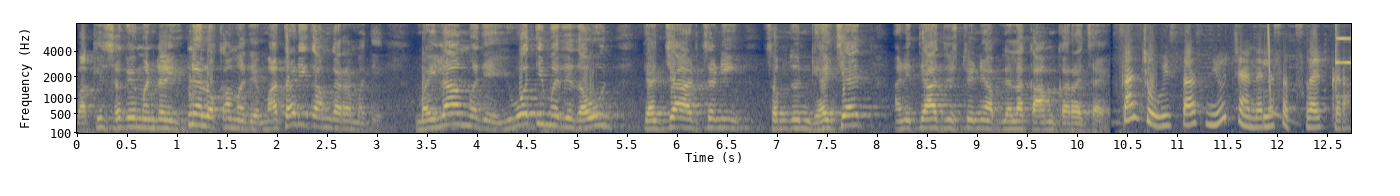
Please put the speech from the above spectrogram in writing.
बाकी सगळे मंडळी अन्य लोकांमध्ये माथाडी कामगारामध्ये महिलांमध्ये युवतीमध्ये जाऊन त्यांच्या अडचणी समजून घ्यायच्या आहेत आणि त्या दृष्टीने आपल्याला काम करायचं आहे. चोवीस तास न्यूज चॅनलला सबस्क्राईब करा.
